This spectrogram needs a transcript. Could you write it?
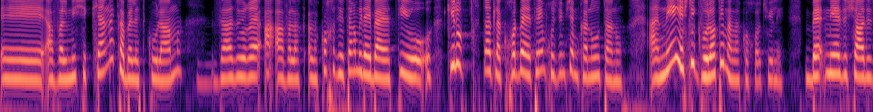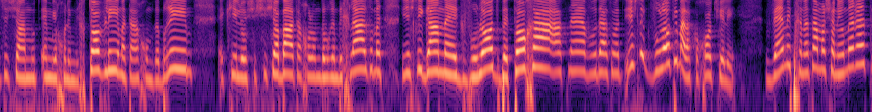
אה, אבל מי שכן מקבל את כולם, ואז הוא יראה, אה, אבל הלקוח הזה יותר מדי בעייתי, הוא, כאילו, את יודעת, לקוחות בעייתיים חושבים שהם קנו אותנו. אני, יש לי גבולות עם הלקוחות שלי. מאיזה שעה עד איזה שעה הם יכולים לכתוב לי, מתי אנחנו מדברים, אה, כאילו, שישי שבת אנחנו לא מדברים בכלל, זאת אומרת, יש לי גם גבולות בתוך התנאי העבודה, זאת אומרת, יש לי גבולות עם הלקוחות שלי. והם מבחינתם, מה שאני אומרת,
